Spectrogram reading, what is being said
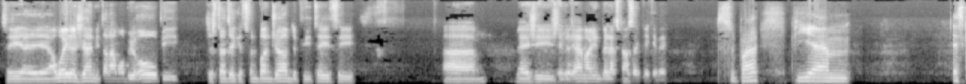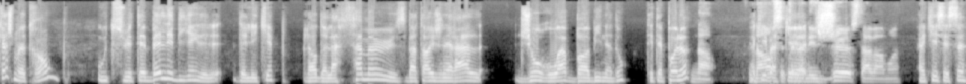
c'est euh, Ah ouais, le jeune, il est dans mon bureau, puis juste à dire que tu fais une bonne job depuis, tu sais, c'est. Euh, mais j'ai, j'ai vraiment eu une belle expérience avec le Québec. Super. Puis euh, est-ce que je me trompe ou tu étais bel et bien de, de l'équipe lors de la fameuse bataille générale Joe Roy Bobby Nadeau? T'étais pas là? Non. non, c'était l'année juste avant moi. OK, c'est ça.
